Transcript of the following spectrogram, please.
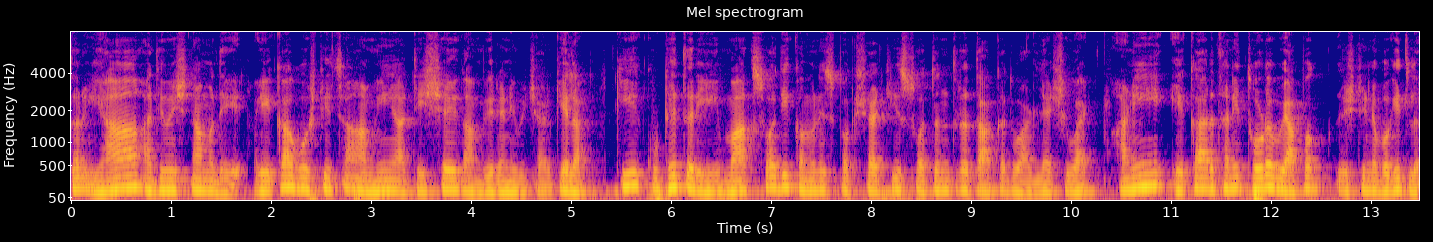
तर ह्या अधिवेशनामध्ये एका गोष्टीचा आम्ही अतिशय गांभीर्याने विचार केला की कुठेतरी मार्क्सवादी कम्युनिस्ट पक्षाची स्वतंत्र ताकद वाढल्याशिवाय आणि एका अर्थाने थोडं व्यापक दृष्टीने बघितलं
